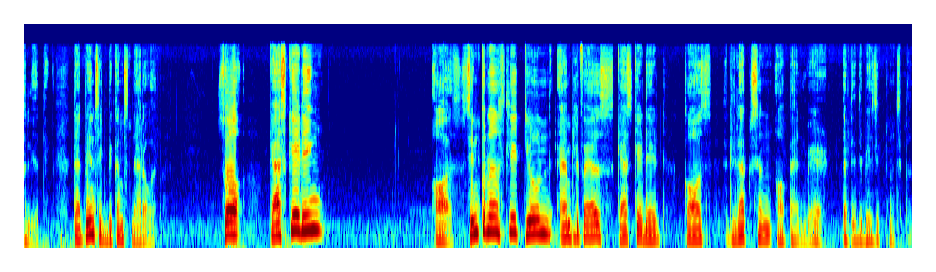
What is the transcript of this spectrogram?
earlier thing that means it becomes narrower. So, cascading or synchronously tuned amplifiers cascaded cause reduction of bandwidth that is the basic principle.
